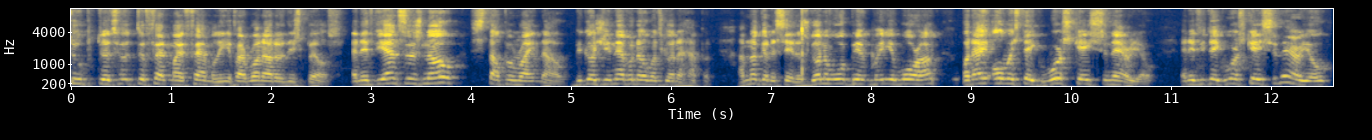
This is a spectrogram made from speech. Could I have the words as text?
to, to, to, defend my family if I run out of these pills? And if the answer is no, stop them right now because you never know what's going to happen. I'm not going to say there's going to be a war out, but I always take worst case scenario. And if you take worst case scenario,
